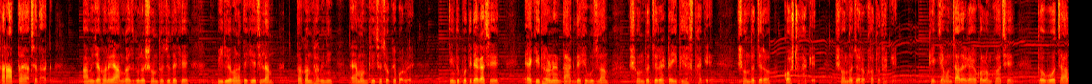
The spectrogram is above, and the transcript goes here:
তার আত্মায় আছে দাগ। আমি যখন এই আম গাছগুলোর সৌন্দর্য দেখে ভিডিও বানাতে গিয়েছিলাম, তখন ভাবিনি এমন কিছু চোখে পড়বে। কিন্তু প্রতিটা গাছে একই ধরনের দাগ দেখে বুঝলাম সৌন্দর্যেরও একটা ইতিহাস থাকে, সৌন্দর্যেরও কষ্ট থাকে, সৌন্দর্যেরও ক্ষত থাকে। ঠিক যেমন চাঁদের গায়েও কলঙ্ক আছে, তবুও চাঁদ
